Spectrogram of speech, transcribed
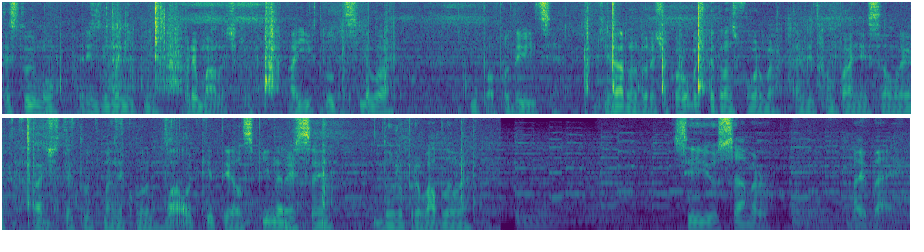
Тестуємо різноманітні приманочки. А їх тут ціла купа. Подивіться. Які гарна, до речі, коробочка трансформер від компанії Select. Бачите, тут в мене коливалки, тейлспінери, все дуже привабливе. See you summer. 拜拜。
